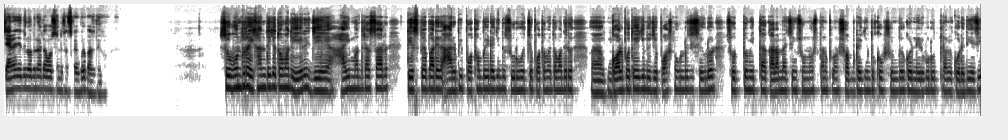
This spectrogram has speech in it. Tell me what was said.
চ্যানেল যদি নতুন হয় তো অবশ্যই সাবস্ক্রাইব করে পাশে দেখো সো বন্ধুরা, এখান থেকে তোমাদের যে হাই মাদ্রাসার টেস্ট পেপারের আরবি প্রথম পেজটা কিন্তু শুরু হচ্ছে। প্রথমে তোমাদের গল্প থেকে কিন্তু যে প্রশ্নগুলো রয়েছে সেগুলোর সত্য, মিথ্যা কালাম ম্যাচিং শূন্যস্থান পূরণ সবটাই কিন্তু খুব সুন্দর করে নির্ভুল উত্তর আমি করে দিয়েছি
